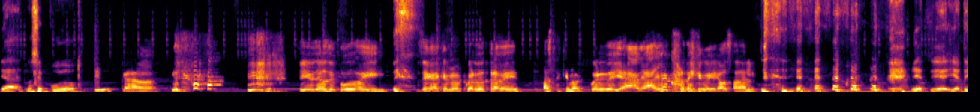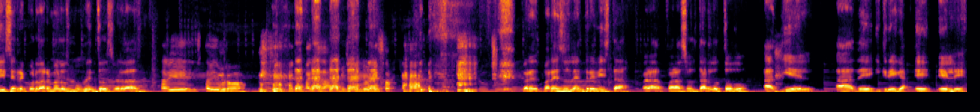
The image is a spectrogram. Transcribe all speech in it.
ya, no se pudo. Sí, cabrón. Sí, no se pudo y llega que me acuerdo otra vez. Hasta que me acuerde, ya, ya me acordé, güey. Vamos a darle. ya, te, ya te hice recordar malos momentos, ¿verdad? Está bien, está bien, bro. Vaya, eso. para, para eso es la entrevista, para, para soltarlo todo. Adiel, A-D-Y-E-L.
